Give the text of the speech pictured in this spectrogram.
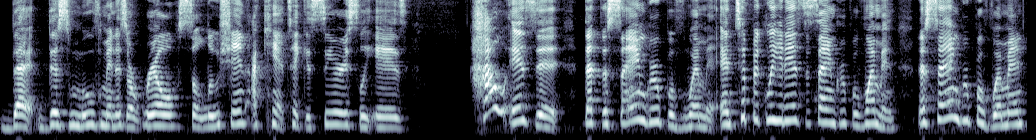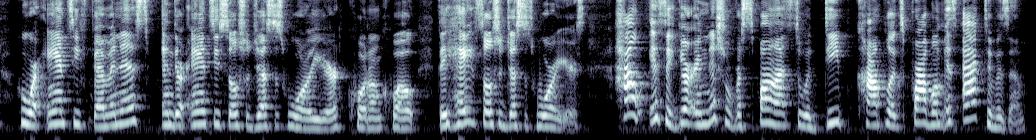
that this movement is a real solution, I can't take it seriously is how is it that the same group of women, and typically it is the same group of women, the same group of women who are anti feminist and they're anti social justice warrior, quote unquote, they hate social justice warriors. How is it your initial response to a deep, complex problem is activism?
